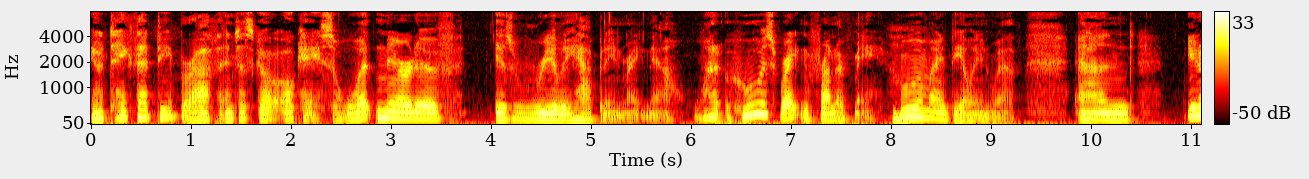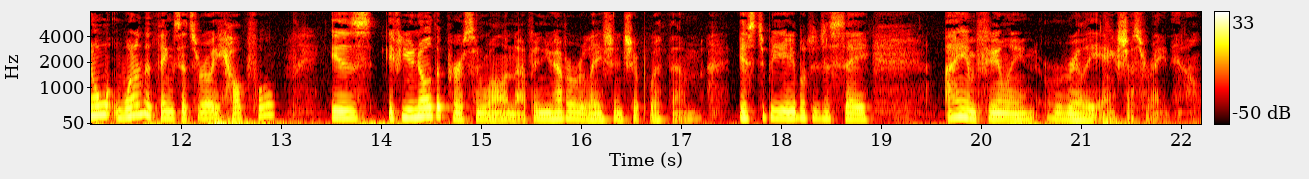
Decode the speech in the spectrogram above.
you know, take that deep breath and just go, okay, so what narrative is really happening right now? What, who is right in front of me? Mm-hmm. Who am I dealing with? And, you know, one of the things that's really helpful is if you know the person well enough and you have a relationship with them, is to be able to just say, I am feeling really anxious right now.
